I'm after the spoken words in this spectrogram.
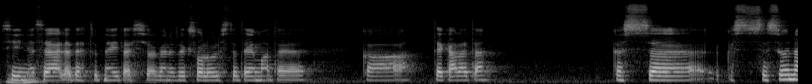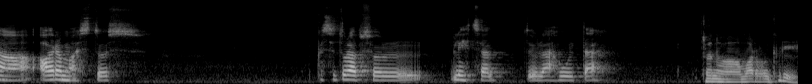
siin mm -hmm. ja mhm. seal ja tehtud neid asju, aga nüüd võiks oluliste teemadega tegeleda kas, kas see sõna armastus, kas see tuleb sul lihtsalt üle huulte? täna ma arvan küll,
